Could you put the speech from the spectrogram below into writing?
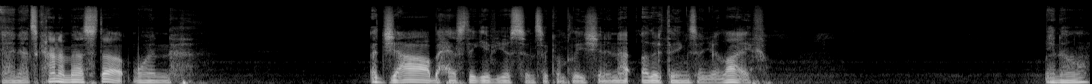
And that's kind of messed up when a job has to give you a sense of completion and not other things in your life. You know?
